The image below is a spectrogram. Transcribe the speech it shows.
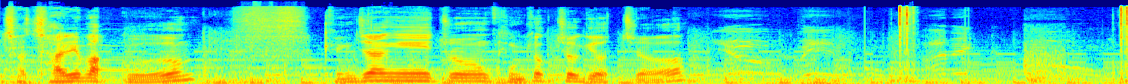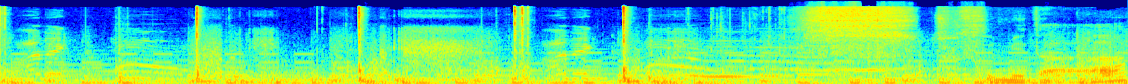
자, 자리 바꿈. 굉장히 좀 공격적이었죠. 좋습니다.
